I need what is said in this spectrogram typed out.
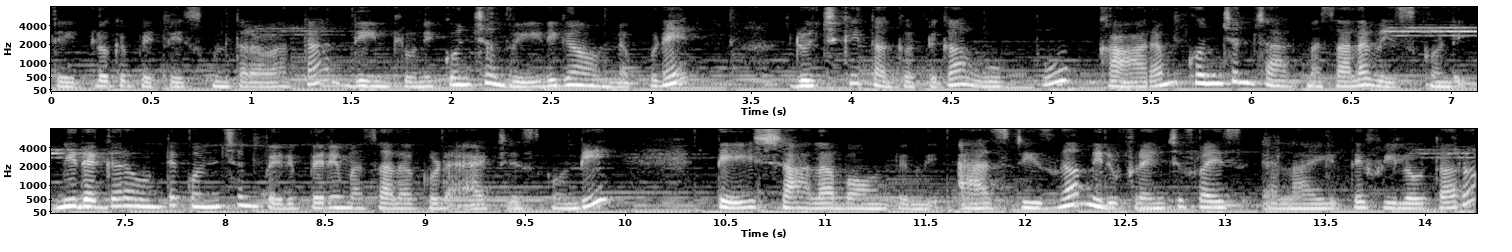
ప్లేట్లోకి పెట్టేసుకున్న తర్వాత దీంట్లోని కొంచెం వేడిగా ఉన్నప్పుడే రుచికి తగ్గట్టుగా ఉప్పు కారం కొంచెం చాట్ మసాలా వేసుకోండి. మీ దగ్గర ఉంటే కొంచెం పెరి పెరి మసాలా కూడా యాడ్ చేసుకోండి. టేస్ట్ చాలా బాగుంటుంది. యాజ్ టీజ్గా మీరు ఫ్రెంచ్ ఫ్రైస్ ఎలా అయితే ఫీల్ అవుతారో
